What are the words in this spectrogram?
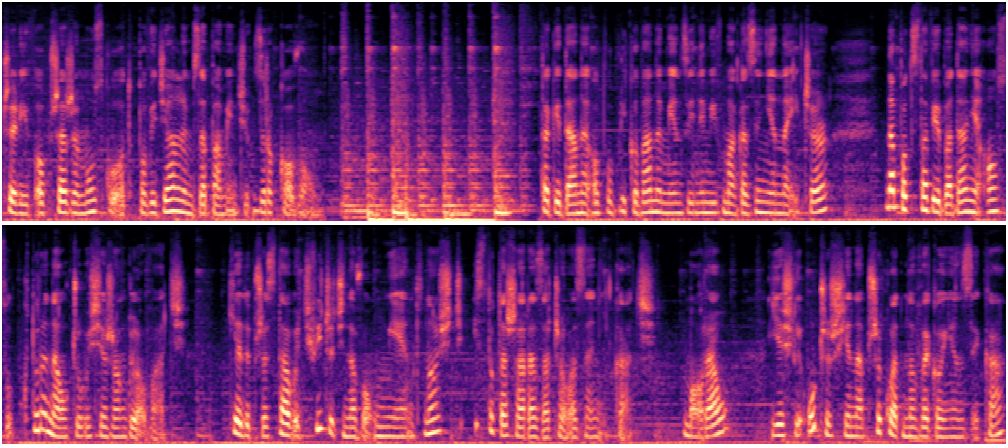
czyli w obszarze mózgu odpowiedzialnym za pamięć wzrokową. Takie dane opublikowane m.in. w magazynie Nature na podstawie badania osób, które nauczyły się żonglować. Kiedy przestały ćwiczyć nową umiejętność, istota szara zaczęła zanikać. Morał: jeśli uczysz się na przykład nowego języka,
